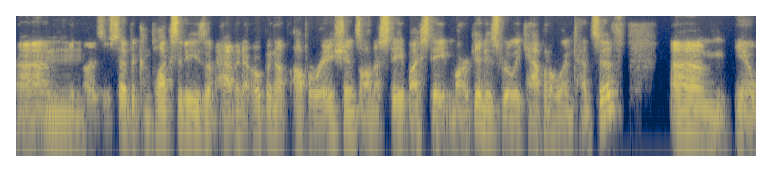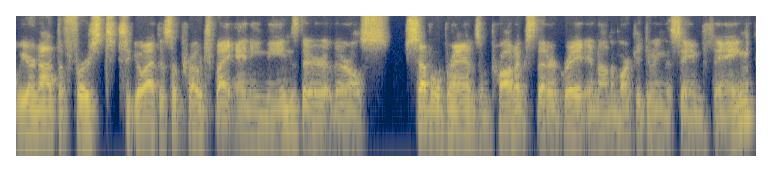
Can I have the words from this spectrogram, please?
Um, you Mm. know, as you said, the complexities of having to open up operations on a state by state market is really capital intensive. Um, you know, we are not the first to go at this approach by any means. There, there are several brands and products that are great and on the market doing the same thing.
